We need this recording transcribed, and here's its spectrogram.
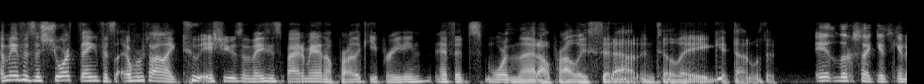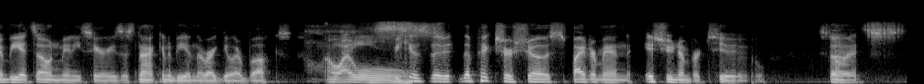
I mean, if it's a short thing, if it's if we're talking like two issues of Amazing Spider-Man, I'll probably keep reading. If it's more than that, I'll probably sit out until they get done with it. It looks like it's going to be its own miniseries. It's not going to be in the regular books Oh, I will. because the the picture shows Spider-Man issue number two, so it's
